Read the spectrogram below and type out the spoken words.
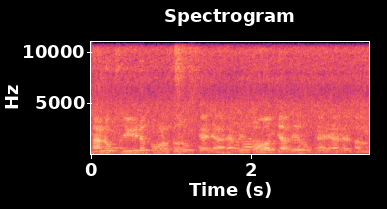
ਸਾਨੂੰ ਫੀਡ ਪਾਉਣ ਤੋਂ ਰੋਕਿਆ ਜਾ ਰਿਹਾ ਵੀ ਬਹੁਤ ਜ਼ਿਆਦਾ ਰੋਕਿਆ ਜਾ ਰਿਹਾ ਸਾਨੂੰ।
